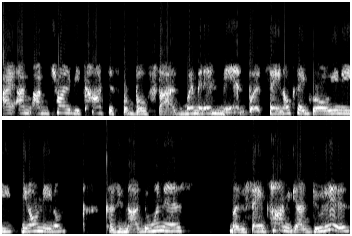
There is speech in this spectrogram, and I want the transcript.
I, I'm, I'm trying to be conscious for both sides, women and men, but saying, okay, girl, you need, you don't need him because he's not doing this. But at the same time, you got to do this.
